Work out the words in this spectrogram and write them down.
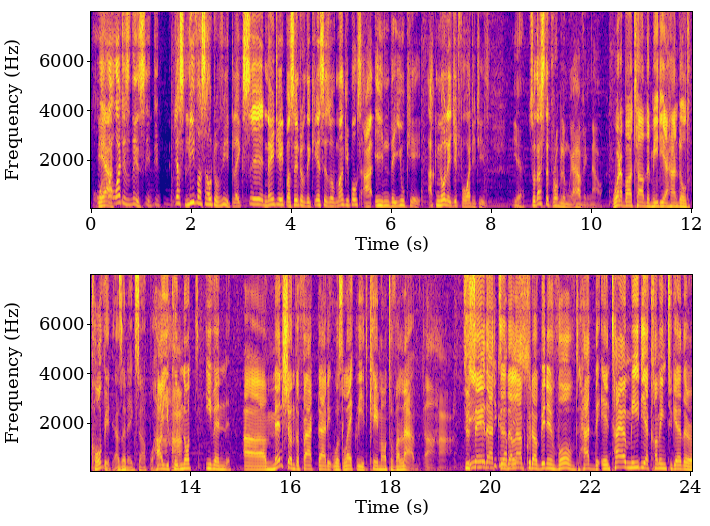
Yeah. wh- what is this? It, it- just leave us out of it. Like, say 98% of the cases of monkeypox are in the UK. Acknowledge it for what it is. Yeah. So that's the problem we're having now. What about how the media handled COVID as an example? How you could Uh-huh. not even uh, mention the fact that it was likely it came out of a lab. Uh-huh. To say that uh, the lab could have been involved had the entire media coming together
